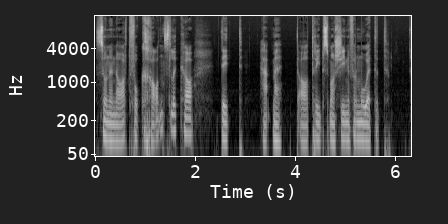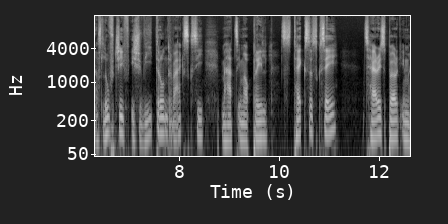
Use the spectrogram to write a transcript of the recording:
so eine Art von Kanzel gehabt. Dort hat man die Antriebsmaschine vermutet. Das Luftschiff ist weiter unterwegs gewesen. Man hat es im April in Texas gesehen. In Harrisburg im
